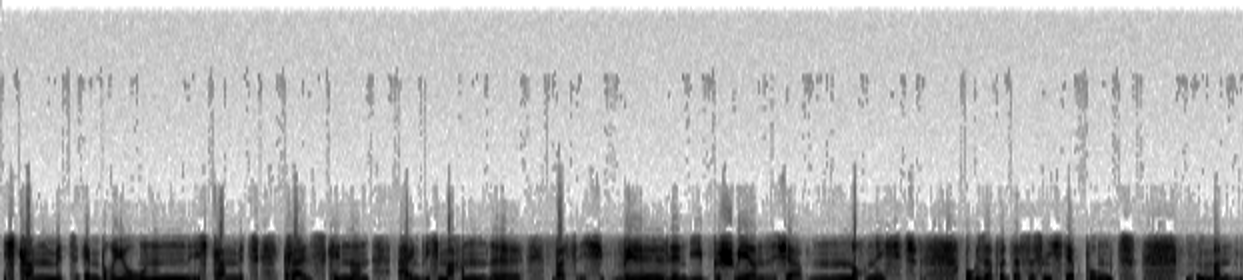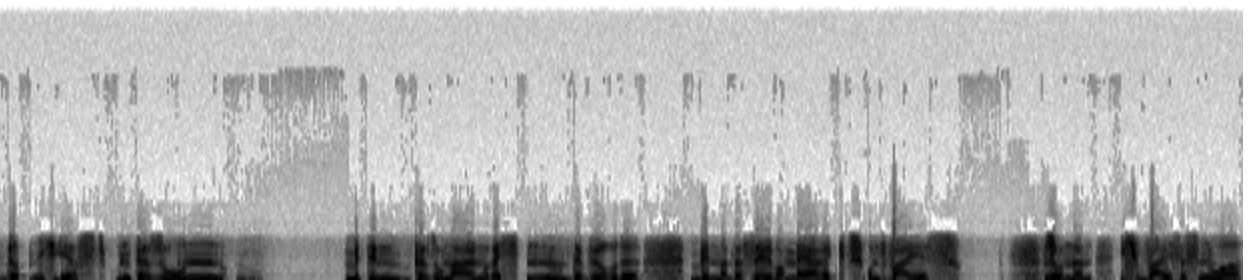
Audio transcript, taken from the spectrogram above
ich kann mit Embryonen, ich kann mit Kleinstkindern eigentlich machen, äh, was ich will, denn die beschweren sich ja noch nicht. Wo gesagt wird, das ist nicht der Punkt. Man wird nicht erst Personen mit den personalen Rechten der Würde, wenn man das selber merkt und weiß, sondern ich weiß es nur,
